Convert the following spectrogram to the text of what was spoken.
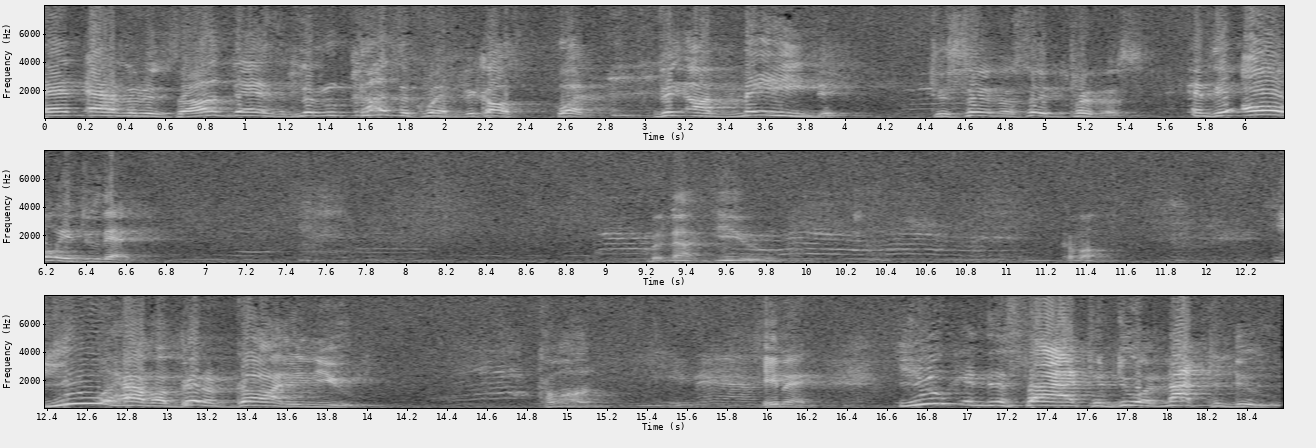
And as a result, there's little consequence because what? They are made to serve a certain purpose. And they always do that. But not you. Come on. You have a bit of God in you. Come on. Amen. Amen. You can decide to do or not to do.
